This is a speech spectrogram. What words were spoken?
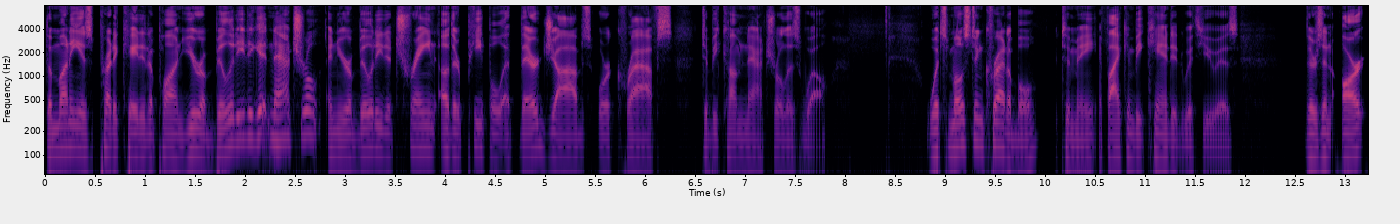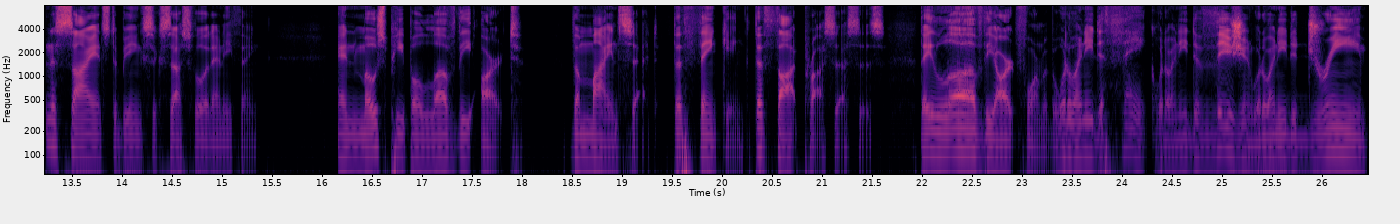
the money is predicated upon your ability to get natural and your ability to train other people at their jobs or crafts to become natural as well. What's most incredible to me, if I can be candid with you, is there's an art and a science to being successful at anything. And most people love the art, the mindset, the thinking, the thought processes. They love the art form of it. What do I need to think? What do I need to vision? What do I need to dream?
